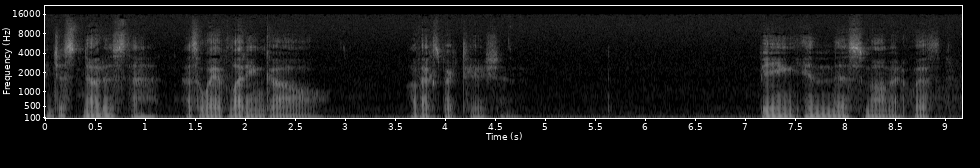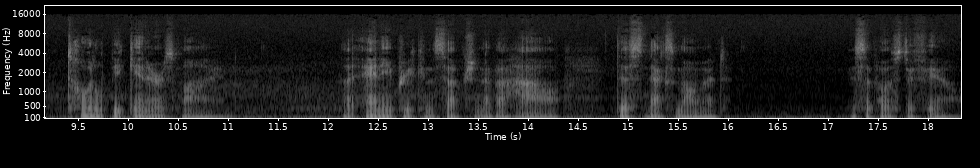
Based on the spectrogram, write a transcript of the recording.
And just notice that as a way of letting go of expectation. Being in this moment with total beginner's mind, without any preconception about how this next moment is supposed to feel.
